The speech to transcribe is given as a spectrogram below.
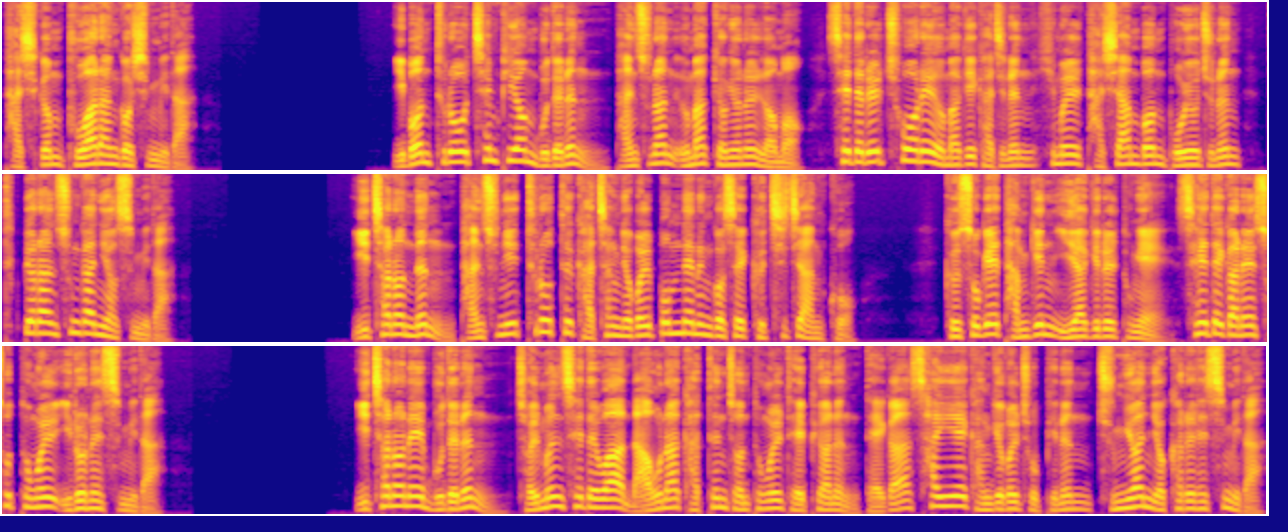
다시금 부활한 것입니다. 이번 트로 챔피언 무대는 단순한 음악 경연을 넘어 세대를 초월해 음악이 가지는 힘을 다시 한번 보여주는 특별한 순간이었습니다. 이찬원은 단순히 트로트 가창력을 뽐내는 것에 그치지 않고 그 속에 담긴 이야기를 통해 세대 간의 소통을 이뤄냈습니다. 이찬원의 무대는 젊은 세대와 나오나 같은 전통을 대표하는 대가 사이의 간격을 좁히는 중요한 역할을 했습니다.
